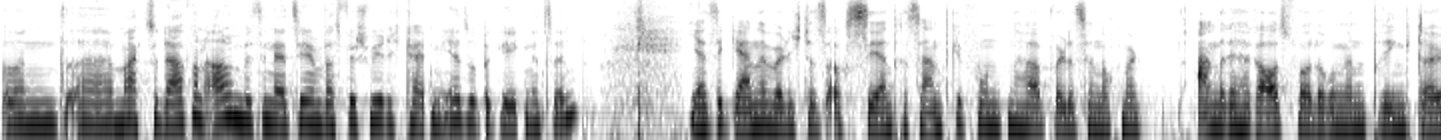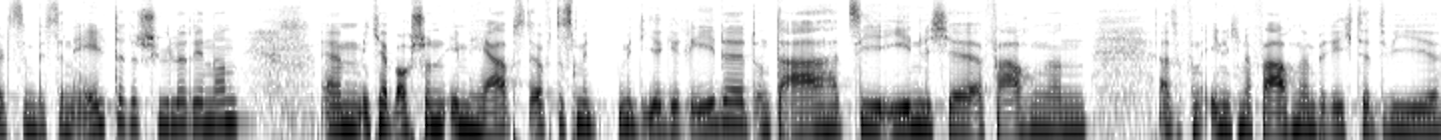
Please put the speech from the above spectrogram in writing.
Und äh, magst du davon auch ein bisschen erzählen, was für Schwierigkeiten ihr so begegnet sind? Ja, sehr gerne, weil ich das auch sehr interessant gefunden habe, weil das ja nochmal andere Herausforderungen bringt als ein bisschen ältere Schülerinnen. Ähm, ich habe auch schon im Herbst öfters mit, mit ihr geredet und da hat sie ähnliche Erfahrungen, also von ähnlichen Erfahrungen berichtet, wie,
